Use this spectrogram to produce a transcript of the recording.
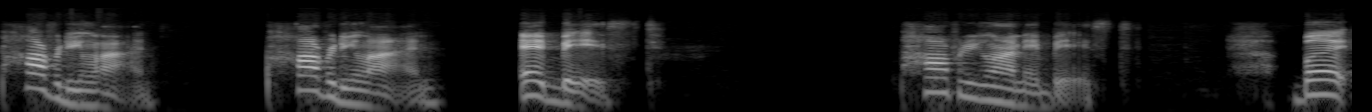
poverty line. Poverty line at best. Poverty line at best. But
